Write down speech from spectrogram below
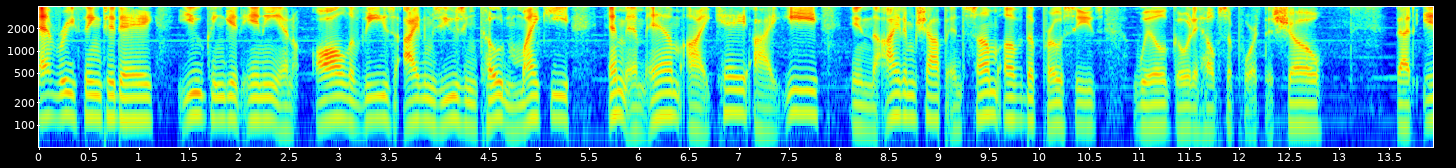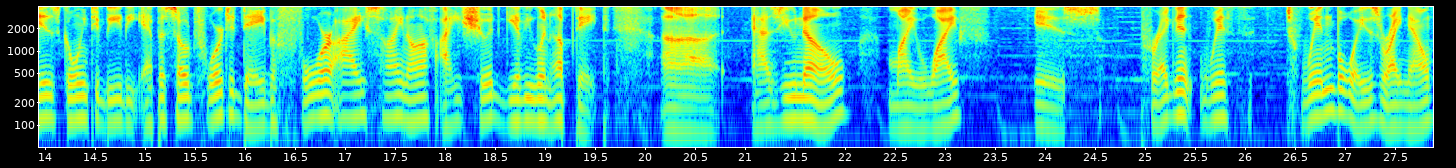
everything today. You can get any and all of these items using code Mikey M M M I K I E in the item shop, and some of the proceeds will go to help support the show that is going to be the episode for today. Before I sign off, I should give you an update. Uh, as you know, my wife is pregnant with twin boys right now.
